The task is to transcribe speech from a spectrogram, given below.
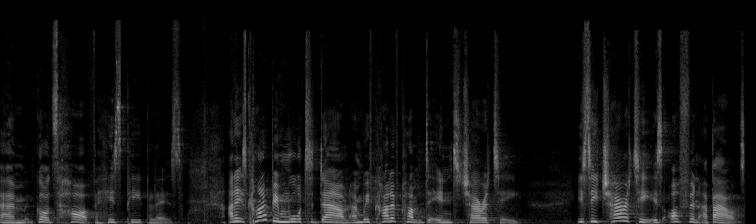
um, God's heart for his people is. And it's kind of been watered down, and we've kind of clumped it into charity. You see, charity is often about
